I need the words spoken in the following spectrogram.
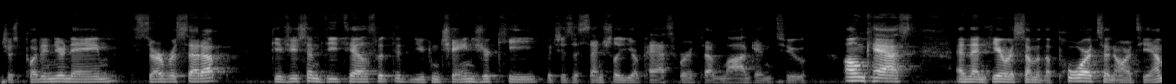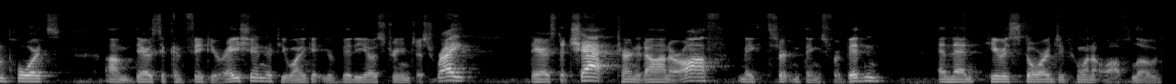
Just put in your name, server setup, gives you some details with the you can change your key, which is essentially your password to log into Owncast. And then here are some of the ports and RTM ports. Um, there's the configuration if you want to get your video stream just right. There's the chat, turn it on or off, make certain things forbidden. And then here is storage if you want to offload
